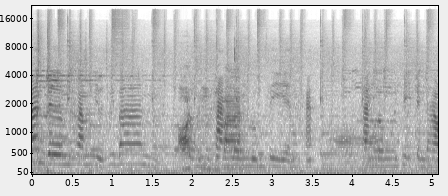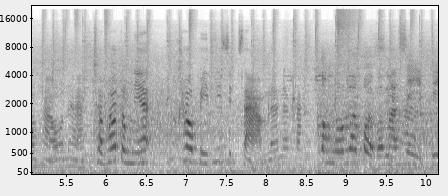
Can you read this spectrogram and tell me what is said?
บ้านเดิมทำอยู่ที่บ้านอ๋อตรงอยู่ที่ทางบ้านลงลุมตีนะคะ ทางลงลุมตีเป็นทาวน์เฮาส์นะคะ เฉพาะตรงเนี้ยเข้าปีที่ 13 แล้วนะคะ ตรงนู้นเราเปิดประมาณ 4 ปี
